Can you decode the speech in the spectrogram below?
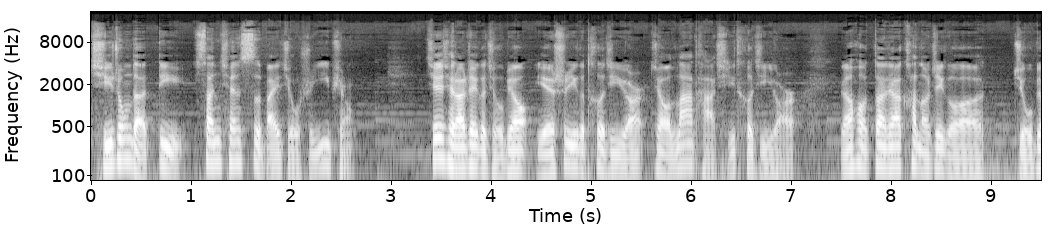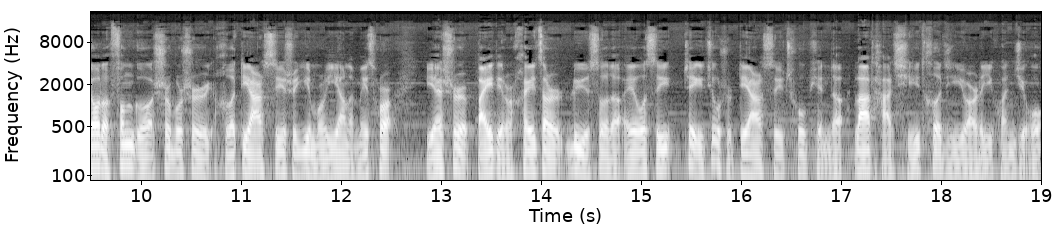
其中的第三千四百九十一瓶。接下来这个酒标也是一个特级园，叫拉塔奇特级园。然后大家看到这个酒标的风格是不是和 DRC 是一模一样的？没错，也是白底黑字儿、绿色的 AOC，这个就是 DRC 出品的拉塔奇特级园的一款酒。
